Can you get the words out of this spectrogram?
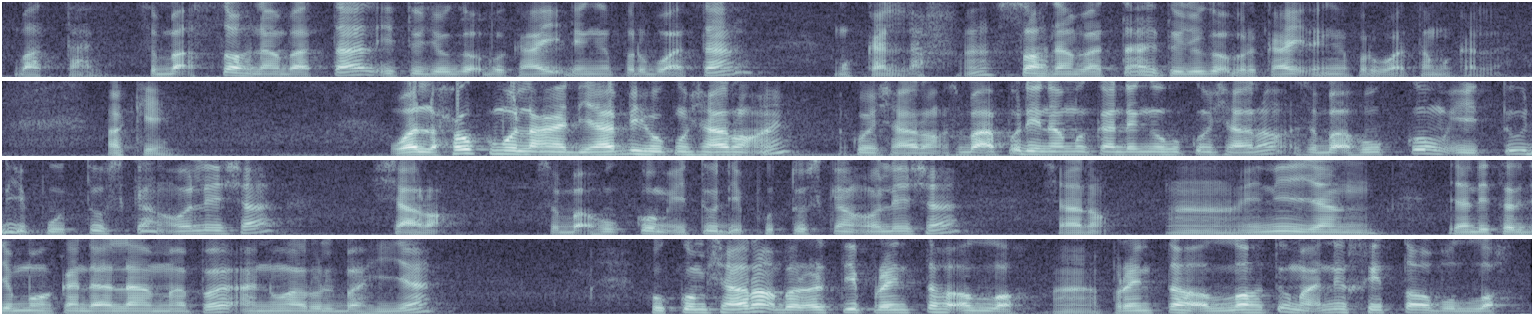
batal. Sebab sah dan batal itu juga berkait dengan perbuatan mukallaf. Ha? sah dan batal itu juga berkait dengan perbuatan mukallaf. Okey. Wal hukmul adi habis hukum syarak eh? Hukum syarak. Sebab apa dinamakan dengan hukum syarak? Sebab hukum itu diputuskan oleh syarak sebab hukum itu diputuskan oleh syarak ha, ini yang yang diterjemahkan dalam apa anwarul bahiyah Hukum syarak bererti perintah Allah. Ha, perintah Allah tu makna khitabullah.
